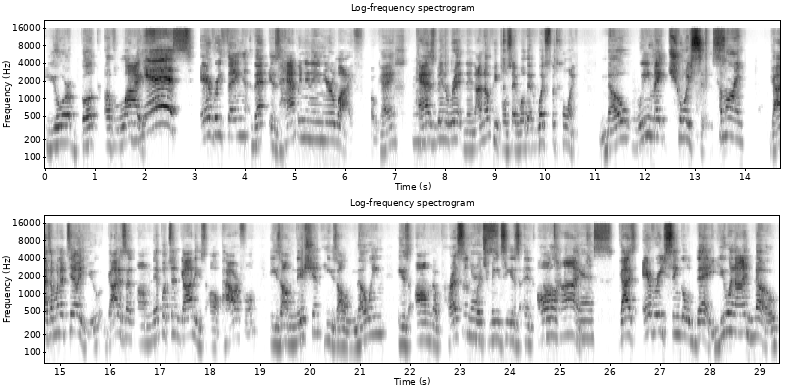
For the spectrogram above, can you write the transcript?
your book of life. Yes. Everything that is happening in your life, okay, mm. has been written. And I know people say, well, then what's the point? No, we make choices. Come on. Guys, I'm going to tell you, God is an omnipotent God. He's all powerful. He's omniscient. He's all knowing. He's omnipresent, Yes. which means he is in all Oh, times. Yes. Guys, every single day, you and I know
